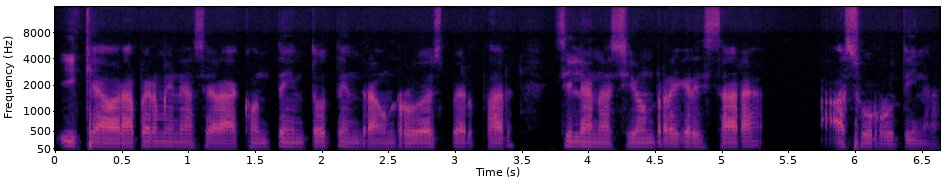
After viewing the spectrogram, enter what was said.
y que ahora permanecerá contento tendrá un rudo despertar si la nación regresara a su rutina.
